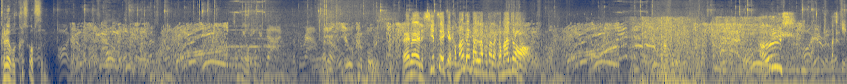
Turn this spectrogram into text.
클레어 뭐클 수가 없음. 전문이 어떻게. NL 씹새끼야 그만 좀 달라붙어라 그만 좀 아으씨. 맛있게.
